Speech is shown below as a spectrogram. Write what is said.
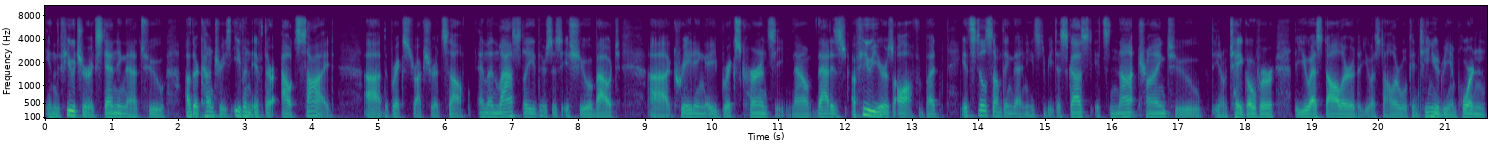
in the future extending that to other countries, even if they're outside uh, the BRICS structure itself. And then lastly, there's this issue about uh, creating a BRICS currency. Now, that is a few years off, but it's still something that needs to be discussed. It's not trying to, you know, take over the U.S. dollar. The U.S. dollar will continue to be important,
